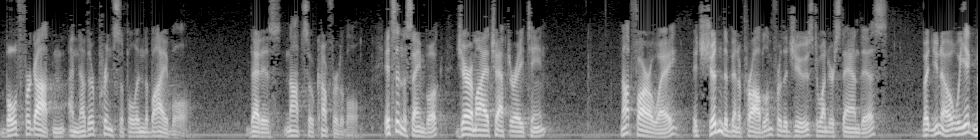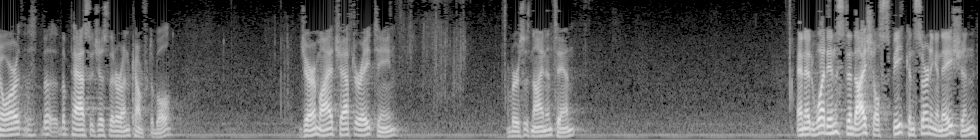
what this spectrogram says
both forgotten another principle in the Bible that is not so comfortable? It's in the same book, Jeremiah chapter 18. Not far away. It shouldn't have been a problem for the Jews to understand this. But you know, we ignore the, the, the passages that are uncomfortable. Jeremiah chapter 18, verses 9 and 10. And at what instant I shall speak concerning a nation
